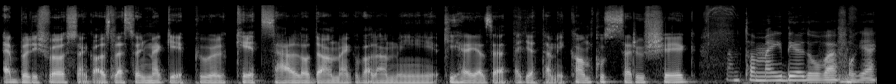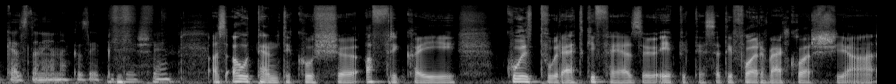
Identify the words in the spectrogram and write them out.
ebből is valószínűleg az lesz, hogy megépül két szálloda, meg valami kihelyezett egyetemi kampuszszerűség. Nem tudom, melyik dildóval fogják kezdeni ennek az építését. Az autentikus afrikai kultúrát kifejező építészeti formák orsia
